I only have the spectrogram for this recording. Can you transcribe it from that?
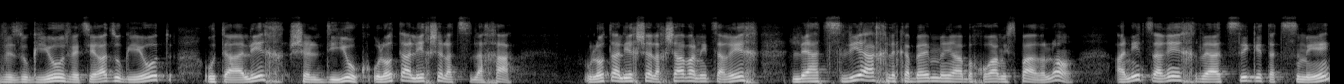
וזוגיות ויצירת זוגיות הוא תהליך של דיוק, הוא לא תהליך של הצלחה. הוא לא תהליך של עכשיו אני צריך להצליח לקבל מהבחורה מספר, לא. אני צריך להציג את עצמי,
